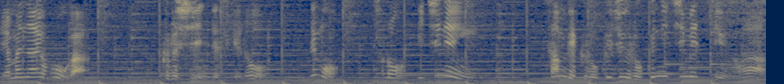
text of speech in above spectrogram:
やめない方が苦しいんですけどでもその1年366日目っていうのは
